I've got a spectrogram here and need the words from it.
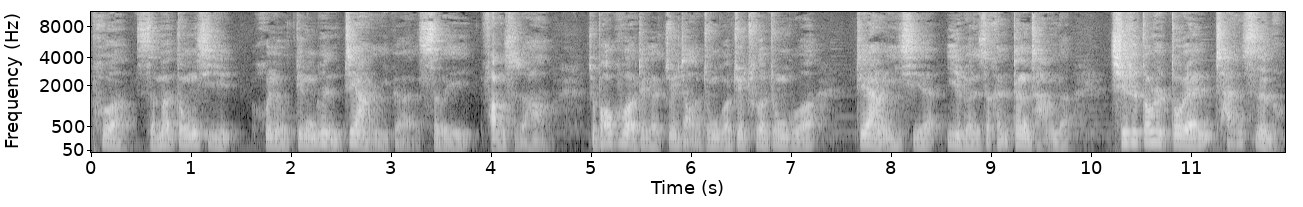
破什么东西会有定论这样一个思维方式哈，就包括这个最早的中国、最初的中国这样一些议论是很正常的，其实都是多元阐释嘛。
